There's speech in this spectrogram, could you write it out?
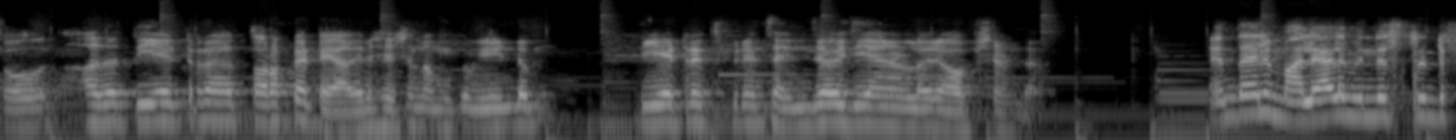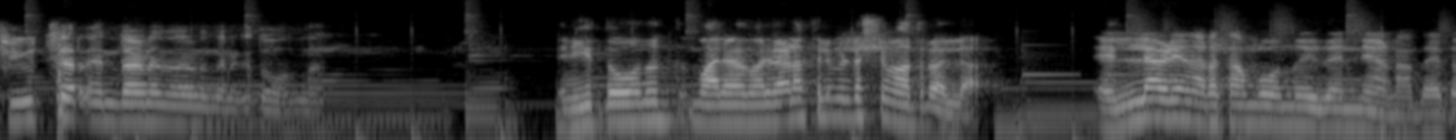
സോ അത് തിയേറ്റർ തുറക്കട്ടെ. അതിനുശേഷം നമുക്ക് വീണ്ടും തിയേറ്റർ എക്സ്പീരിയൻസ് എൻജോയ് ചെയ്യാനുള്ള ഒരു ഓപ്ഷൻ ഉണ്ട്. എന്തായാലും മലയാളം ഇൻഡസ്ട്രിന്റെ ഫ്യൂച്ചർ എന്താണെന്നാണ് നിനക്ക് തോന്നുന്നത്? എനിക്ക് തോന്നുന്നത് മലയാളം ഫിലിം ഇൻഡസ്ട്രി മാത്രമല്ല. എല്ലാവിടെയും നടക്കാൻ പോകുന്നത് ഇത് തന്നെയാണ്. അതായത്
